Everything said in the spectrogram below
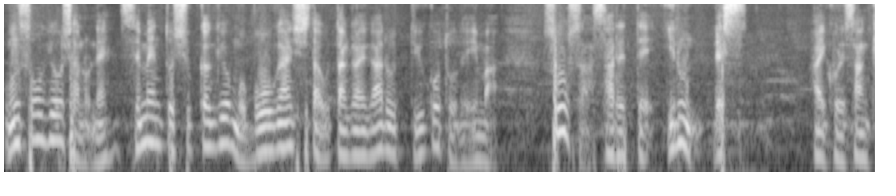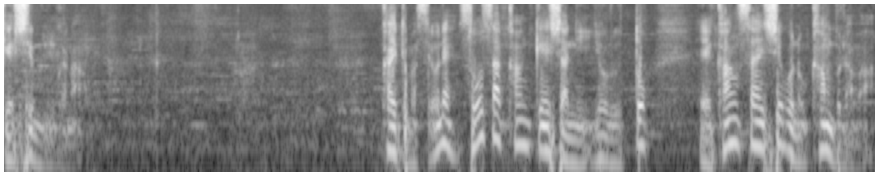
運送業者のねセメント出荷業務を妨害した疑いがあるっていうことで今操作されているんです。はい、これ産経新聞かな。書いてますよね。捜査関係者によると、え関西支部の幹部らは、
